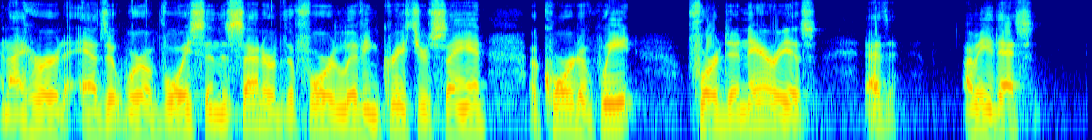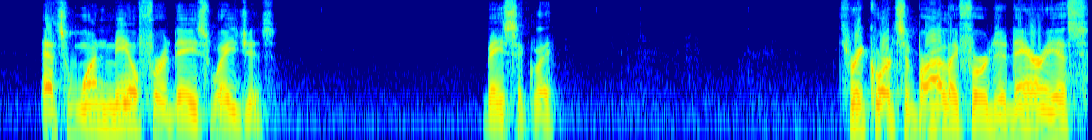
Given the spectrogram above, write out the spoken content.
And I heard, as it were, a voice in the center of the four living creatures saying, A quart of wheat for a denarius. That's, I mean, that's, that's one meal for a day's wages, basically. Three quarts of barley for a denarius,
